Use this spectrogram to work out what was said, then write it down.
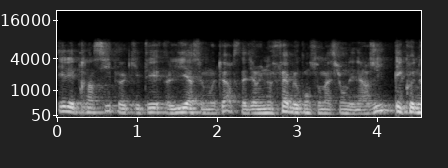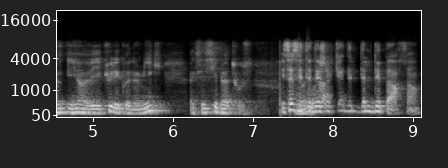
et les principes qui étaient liés à ce moteur, c'est-à-dire une faible consommation d'énergie et un véhicule économique accessible à tous. Et ça, c'était déjà le cas dès, le départ, ça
